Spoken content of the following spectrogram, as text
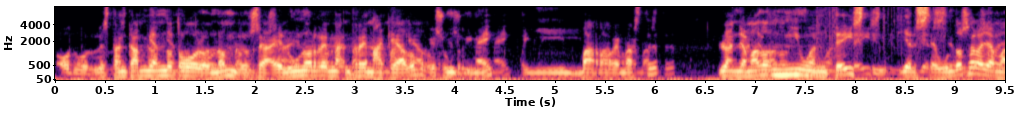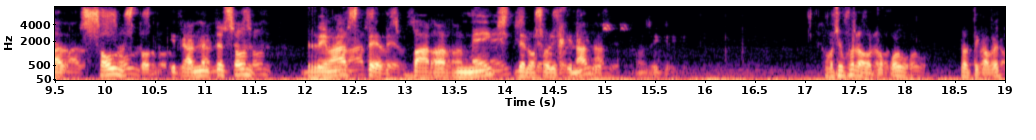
Oddworld, le están cambiando todos los nombres. O sea, el uno rema- remaqueado, porque es un remake y barra remaster, lo han llamado New and Tasty. Y el segundo se va a llamar Soulstorm. Y realmente son remasters barra remakes de los originales. Así que. Como si fuera otro juego, prácticamente.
